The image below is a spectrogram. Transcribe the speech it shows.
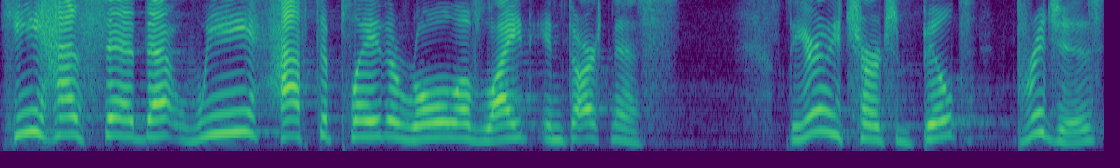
He has said that we have to play the role of light in darkness. The early church built bridges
